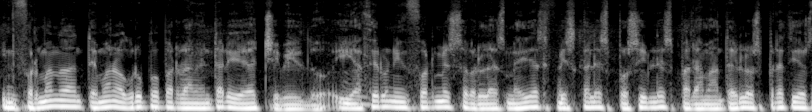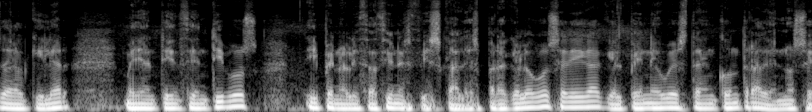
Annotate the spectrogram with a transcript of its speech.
informando de antemano al grupo parlamentario de H. Bildu y hacer un informe sobre las medidas fiscales posibles para mantener los precios del alquiler mediante incentivos y penalizaciones fiscales, para que luego se diga que el PNV está en contra de no sé,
